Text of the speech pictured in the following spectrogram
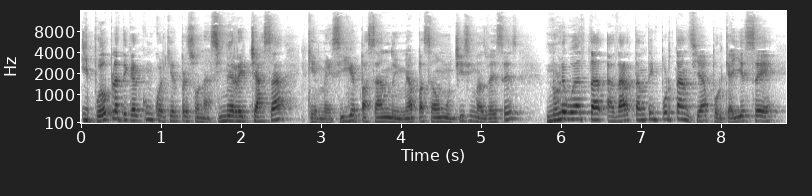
y puedo platicar con cualquier persona. Si me rechaza, que me sigue pasando y me ha pasado muchísimas veces, no le voy a, a dar tanta importancia porque ahí sé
